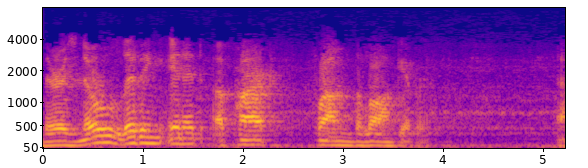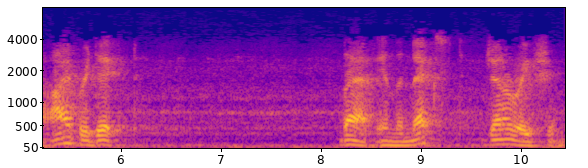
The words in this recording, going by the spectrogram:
There is no living in it apart from the lawgiver. Now, I predict that in the next generation,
